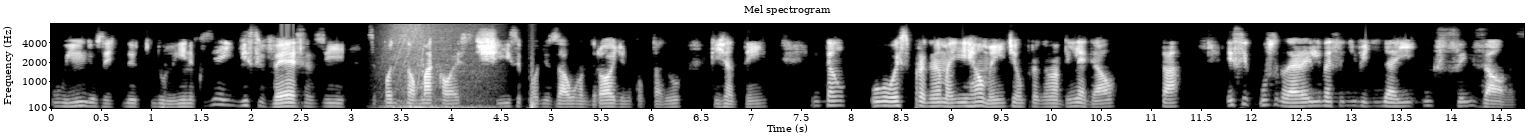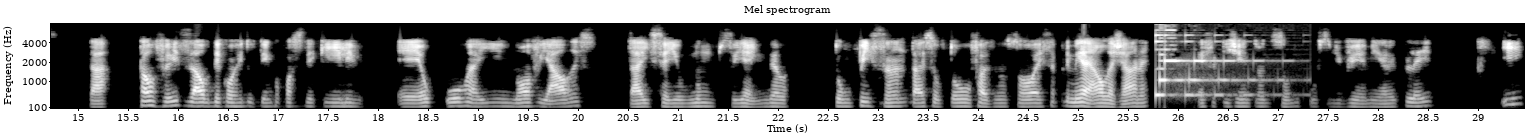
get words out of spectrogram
o Windows dentro do Linux e aí vice-versa. E você pode usar o Mac OS X, você pode usar o Android no computador que já tem. Então, o, esse programa aí realmente é um programa bem legal, tá? Esse curso, galera, ele vai ser dividido aí em seis aulas, tá? Talvez ao decorrer do tempo eu possa ter que ele é, ocorra aí em nove aulas, tá? Isso aí eu não sei ainda. Estou pensando, tá? Se eu estou fazendo só essa primeira aula já, né? Essa aqui já é a introdução do curso de VMware Play. E,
